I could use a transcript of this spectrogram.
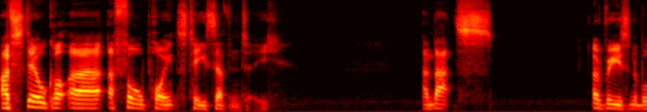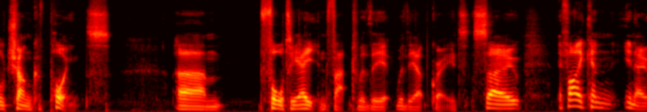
I've still got a, full points T seventy, and that's a reasonable chunk of points. Um, 48 in fact with the with the upgrades. So if i can you know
